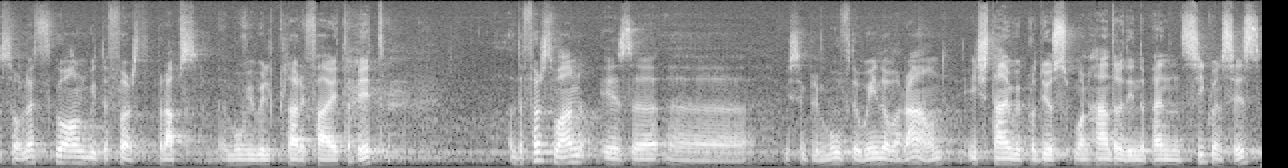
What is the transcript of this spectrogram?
So let's go on with the first. Perhaps the movie will clarify it a bit. The first one is uh, uh, we simply move the window around. Each time we produce 100 independent sequences.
